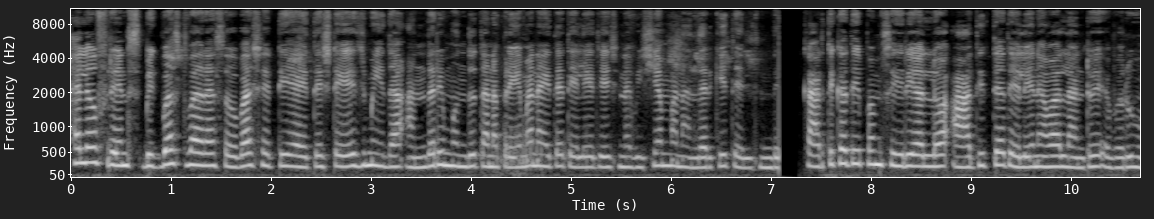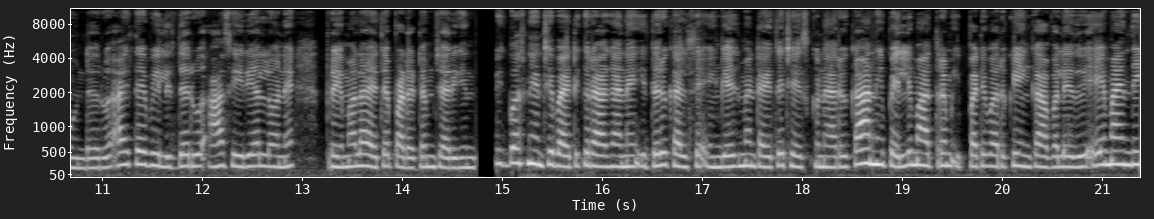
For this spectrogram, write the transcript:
హలో ఫ్రెండ్స్ బిగ్ బాస్ ద్వారా శోభా శెట్టి అయితే స్టేజ్ మీద అందరి ముందు తన ప్రేమనైతే తెలియజేసిన విషయం మనందరికీ తెలిసిందే. కార్తీక దీపం సీరియల్లో ఆదిత్య తెలియని వాళ్ళంటూ ఎవరు ఉండరు. అయితే వీళ్ళిద్దరూ ఆ సీరియల్లోనే ప్రేమలో అయితే పడటం జరిగింది. బిగ్ బాస్ నుంచి బయటకు రాగానే ఇద్దరు కలిసి ఎంగేజ్మెంట్ అయితే చేసుకున్నారు. కానీ పెళ్ళి మాత్రం ఇప్పటి వరకు ఇంకా అవ్వలేదు. ఏమైంది?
